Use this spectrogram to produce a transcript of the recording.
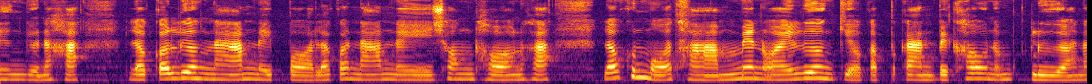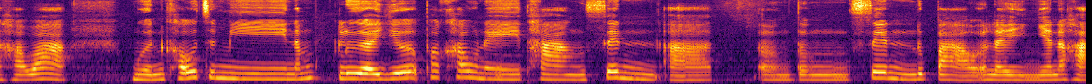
นึงอยู่นะคะ แล้วก็เรื่องน้ำในปอดแล้วก็น้ำในช่องท้องนะคะ แล้วคุณหมอถามแม่น้อยเรื่องเกี่ยวกับการไปเข้าน้ำเกลือนะคะว่า เหมือนเขาจะมีน้ำเกลือเยอะเพราะเข้าในทางเส้นอ่าตรงเส้นหรือเปล่าอะไรอย่างเงี้ยนะคะ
